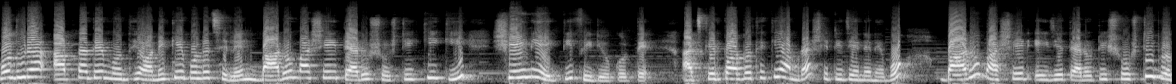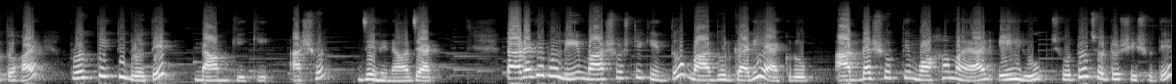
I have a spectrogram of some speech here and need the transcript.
বন্ধুরা, আপনাদের মধ্যে অনেকেই বলেছিলেন, বারো মাসেই তেরো ষষ্ঠী কি কি, সেই নিয়ে একটি ভিডিও করতে। আজকের পর্ব থেকে আমরা সেটি জেনে নেব। বারো মাসের এই যে তেরোটি ষষ্ঠী ব্রত হয়, প্রত্যেকটি ব্রতের নাম কি কি? আসুন জেনে নেওয়া যাক। তার আগে বলি, মা ষষ্ঠী কিন্তু মা দুর্গারই এক রূপ আদ্যাশক্তি মহামায়ার এই রূপ ছোট ছোট শিশুদের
